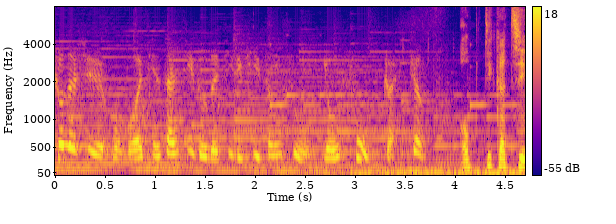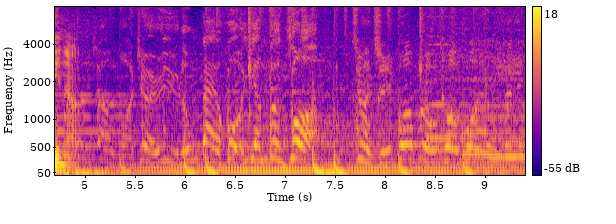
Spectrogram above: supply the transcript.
生态性则文明性，二十多年的时间，今天是一个词杀了屏，那就是转正，说的是我国前三季度的 GDP 增速由负转正。 Óptica China. 我这儿玉龙带货一样顿挫。今晚直播不容错过，有三点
